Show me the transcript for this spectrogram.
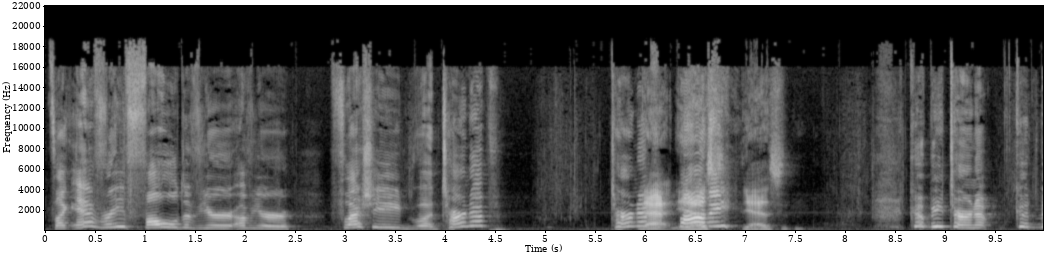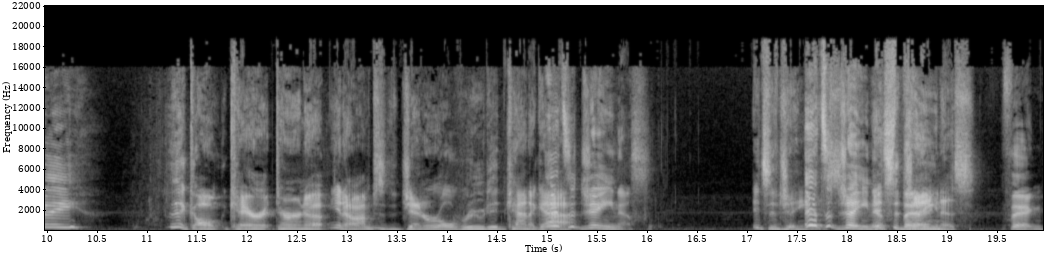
It's like every fold of your of your fleshy what, turnip, turnip That body yes, yes. could be turnip, could be. They call 'em carrot turnip. You know, I'm just a general rooted kind of guy. It's a genus It's a genus. It's a genus It's a thing. genus. thing.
